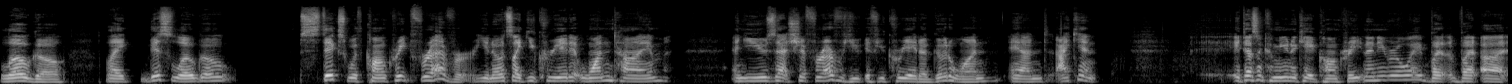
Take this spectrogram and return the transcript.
logo. Like this logo sticks with concrete forever. You know, it's like you create it one time and you use that shit forever if you, if you create a good one. And I can't, it doesn't communicate concrete in any real way, but, but, uh,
